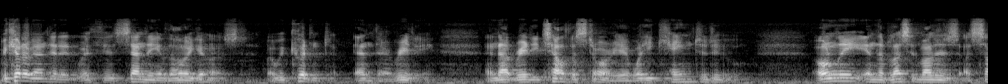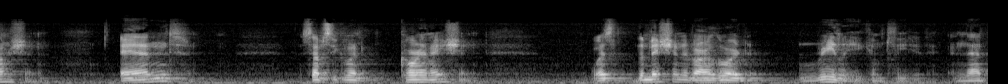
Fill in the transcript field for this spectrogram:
We could have ended it with his sending of the Holy Ghost, but we couldn't end there, really, and not really tell the story of what he came to do. Only in the Blessed Mother's Assumption and subsequent coronation was the mission of our Lord really completed, and that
